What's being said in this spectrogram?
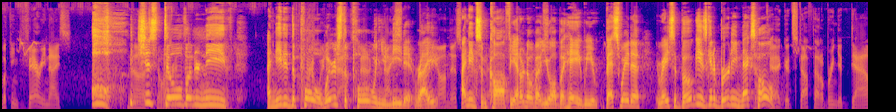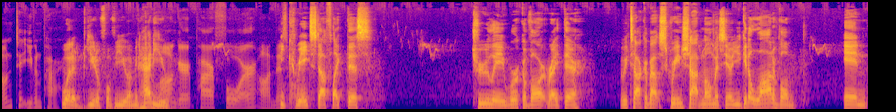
Looking very nice. Oh, it No, just right dove by the hole, underneath. I needed the pull. Where's the pull when you Nice need it, right? I need some coffee. I don't know about you all, but hey, we best way to erase a bogey is get a birdie next hole. Okay, good stuff. That'll bring you down to even par. What a beautiful view. I mean, how do you Longer par four on this he hole. create stuff like this? Truly a work of art right there. We talk about screenshot moments, you know, you get a lot of them in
